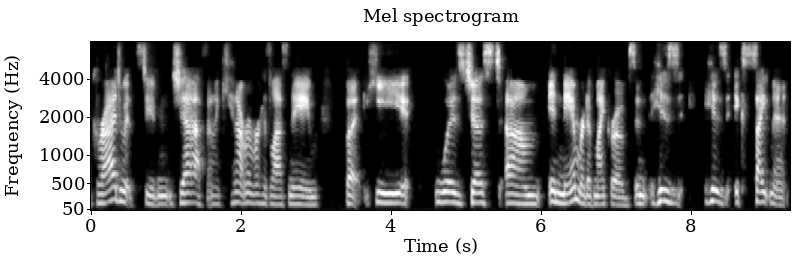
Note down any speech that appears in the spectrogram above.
graduate student, Jeff, and I cannot remember his last name, but he was just um, enamored of microbes and his his excitement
